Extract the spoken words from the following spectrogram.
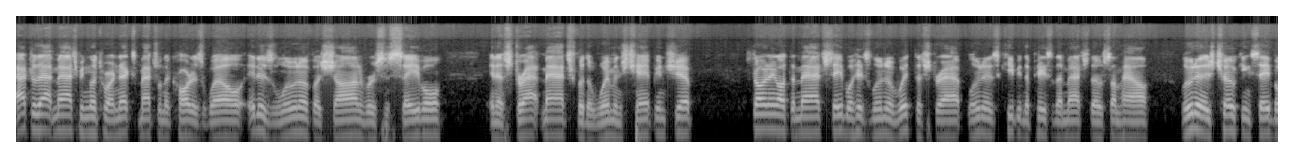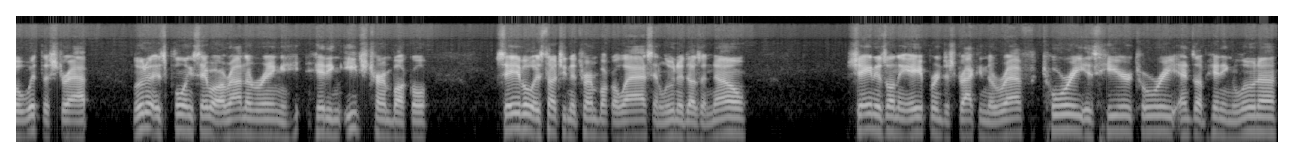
After that match, we go to our next match on the card as well. It is Luna Vachon versus Sable in a strap match for the women's championship. Starting off the match, Sable hits Luna with the strap. Luna is keeping the pace of the match though somehow. Luna is choking Sable with the strap. Luna is pulling Sable around the ring, hitting each turnbuckle. Sable is touching the turnbuckle last, and Luna doesn't know. Shane is on the apron distracting the ref. Tori is here. Tori ends up hitting Luna.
